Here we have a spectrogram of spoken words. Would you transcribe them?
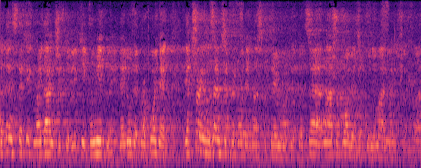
один з таких майданчиків, який помітний, де люди проходять. Якщо іноземці приходять нас підтримувати, то це наш обов'язок мінімальний, щоб е,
